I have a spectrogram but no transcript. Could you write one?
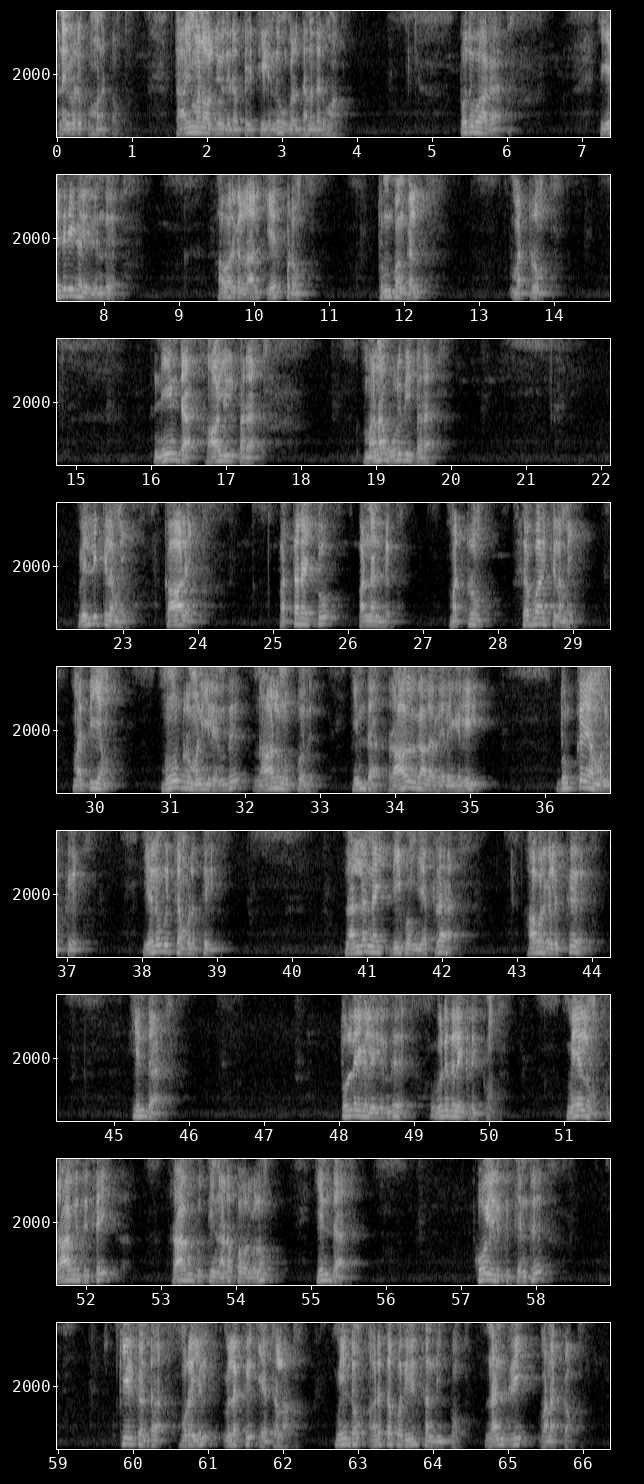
அனைவருக்கும் வணக்கம். தாய்மானவர் ஜோதிட பயிற்சியிலிருந்து உங்கள் தனதர்மா. பொதுவாக எதிரிகளிலிருந்து அவர்களால் ஏற்படும் துன்பங்கள் மற்றும் நீண்ட ஆயுள் பெற மன உறுதி பெற வெள்ளிக்கிழமை காலை பத்தரை டு பன்னெண்டு மற்றும் செவ்வாய்க்கிழமை மதியம் மூன்று மணியிலிருந்து நாலு முப்பது. இந்த ராகு கால வேலைகளில் துர்க்கை அம்மனுக்கு எலும்புச் சம்பளத்தில் நல்லெண்ணெய் தீபம் ஏற்ற அவர்களுக்கு இந்த தொல்லைகளிலிருந்து விடுதலை கிடைக்கும். மேலும் ராகு திசை ராகு புத்தி நடப்பவர்களும் இந்த கோயிலுக்கு சென்று கீழ்கண்ட முறையில் விளக்கு ஏற்றலாம். மீண்டும் அடுத்த பதிவில் சந்திப்போம். நன்றி வணக்கம்.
